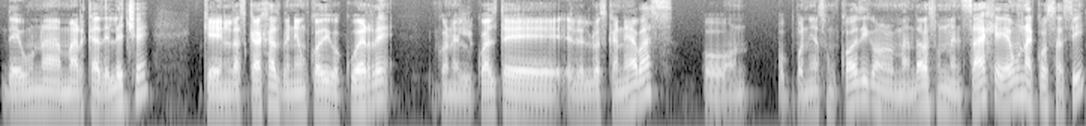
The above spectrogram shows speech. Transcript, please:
de una marca de leche que en las cajas venía un código QR con el cual te lo escaneabas o, o ponías un código o mandabas un mensaje, una cosa así.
